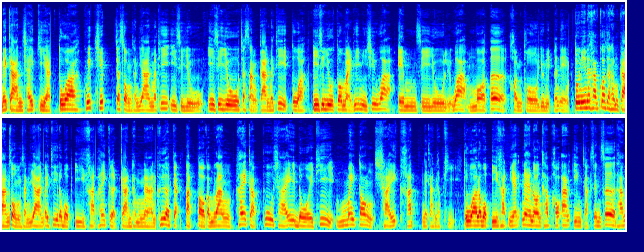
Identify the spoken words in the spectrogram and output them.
ในการใช้เกียร์ตัว Quick Shift จะส่งสัญญาณมาที่ ECU ECU จะสั่งการไปที่ตัว ECU ตัวใหม่ที่มีชื่อว่า MCU หรือว่า Motor Control Unit นั่นเอง ตัวนี้นะครับก็จะทำการส่งสัญญาณไปที่ระบบ e-cut ให้เกิดการทำงาน เพื่อจะตัดต่อกำลังให้กับผู้ใช้โดยที่ไม่ต้องใช้คัตในการขับขี่ ตัวระบบ e-cut เนี้ยแน่นอนครับเขาอ้างอิงจากเซ็นเซอร์ทั้ง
